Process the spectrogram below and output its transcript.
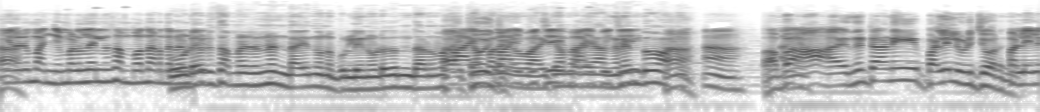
ഇങ്ങനെ ഒരു മഞ്ഞുമൾ എന്നുള്ള സംഭവം കൂടെ നടന്നിട്ടുണ്ട് ഒരു തമിഴൻ ഉണ്ടായിരുന്നു പുള്ളിനോട് എന്താണെന്ന് വായിക്കാൻ. പറയാം വായിക്കാൻ പറയാം അങ്ങനെ എന്തോ ആണ്. ആ അപ്പൊ ആ എന്നിട്ടാണ് ഈ പള്ളിയിൽ വിളിച്ചു പറഞ്ഞത്? പള്ളിയിൽ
